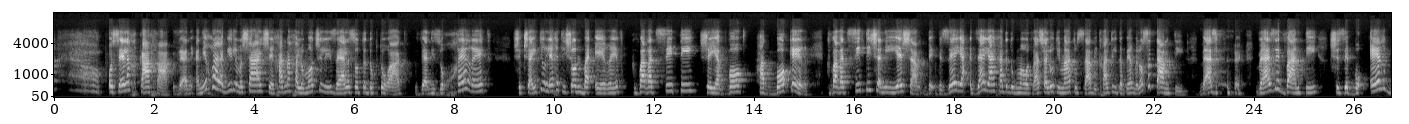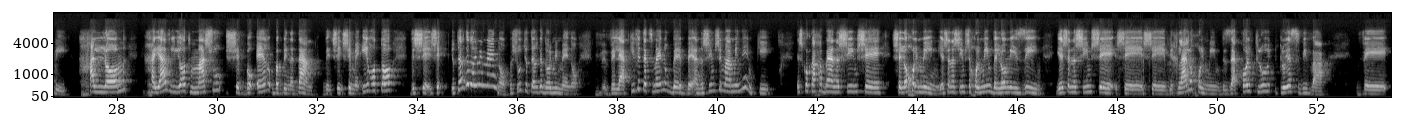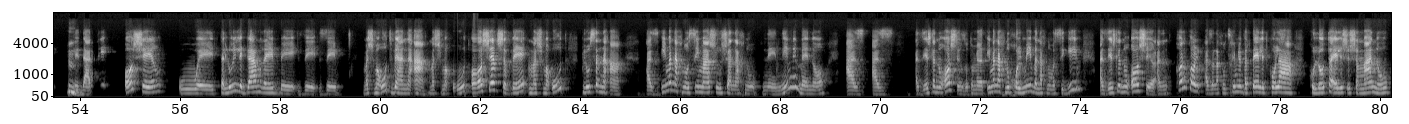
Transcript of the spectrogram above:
עושה לך ככה? ואני יכולה להגיד למשל שאחד מהחלומות שלי זה היה לעשות את הדוקטורט, ואני זוכרת שכשהייתי הולכת לישון בערב, כבר רציתי שיבוא הבוקר, כבר רציתי שאני אהיה שם, וזה היה, היה אחד הדוגמאות, ואז שאלו אותי מה את עושה, והתחלתי לדבר ולא סתמתי, ואז, ואז הבנתי שזה בוער בי, חלום חייב להיות משהו שבוער בבן אדם, ושמאיר אותו, ושיותר גדול ממנו, פשוט יותר גדול ממנו, ולהקיף את עצמנו באנשים שמאמינים, כי יש כל כך הרבה אנשים ש, שלא חולמים, יש אנשים שחולמים ולא מעיזים, יש אנשים ש, ש, שבכלל לא חולמים, וזה הכל תלוי, תלוי הסביבה, ולדעתי אושר הוא uh, תלוי לגמרי, זה, זה משמעות והנאה, משמעות, אושר שווה משמעות פלוס הנאה. אז אם אנחנו עושים משהו שאנחנו נהנים ממנו, אז, אז, אז יש לנו אושר. זאת אומרת, אם אנחנו חולמים ואנחנו משיגים, אז יש לנו אושר. אז קודם כל, אז אנחנו צריכים לבטל את כל הקולות האלה ששמענו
